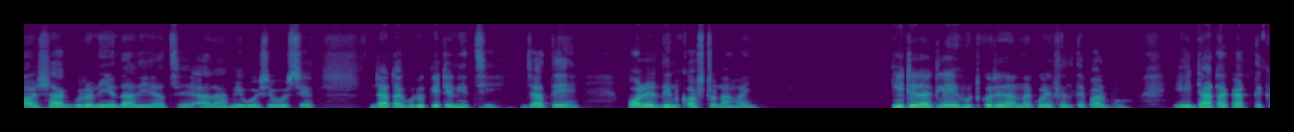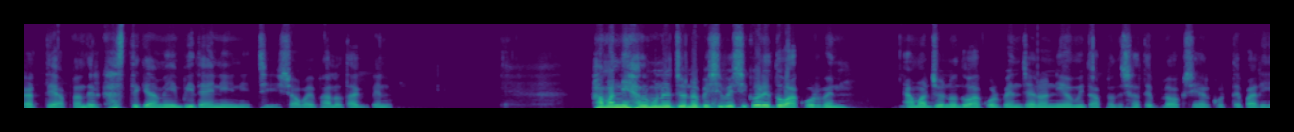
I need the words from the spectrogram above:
আমার শাকগুলো নিয়ে দাঁড়িয়ে আছে আর আমি বসে বসে ডাটাগুলো কেটে নিচ্ছি যাতে পরের দিন কষ্ট না হয়। কেটে রাখলে হুট করে রান্না করে ফেলতে পারব। এই ডাটা কাটতে কাটতে আপনাদের কাছ থেকে আমি বিদায় নিয়ে নিচ্ছি। সবাই ভালো থাকবেন। আমার নিহাল মনের জন্য বেশি বেশি করে দোয়া করবেন। আমার জন্য দোয়া করবেন যেন নিয়মিত আপনাদের সাথে ব্লগ শেয়ার করতে পারি।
